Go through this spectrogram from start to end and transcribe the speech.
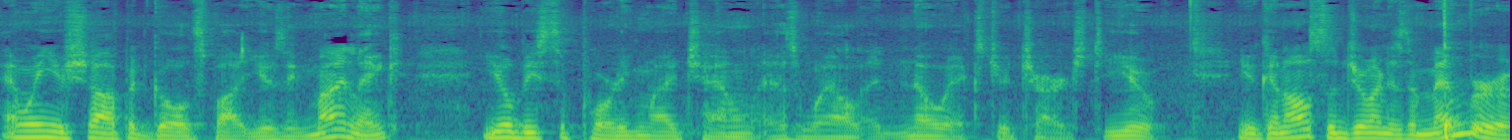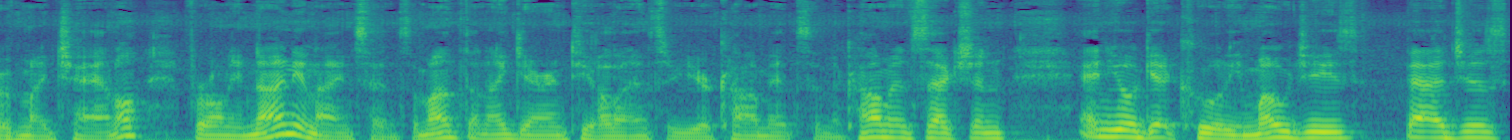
And when you shop at Goldspot using my link, you'll be supporting my channel as well at no extra charge to you. You can also join as a member of my channel for only 99 cents a month and I guarantee I'll answer your comments in the comment section and you'll get cool emojis, badges,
